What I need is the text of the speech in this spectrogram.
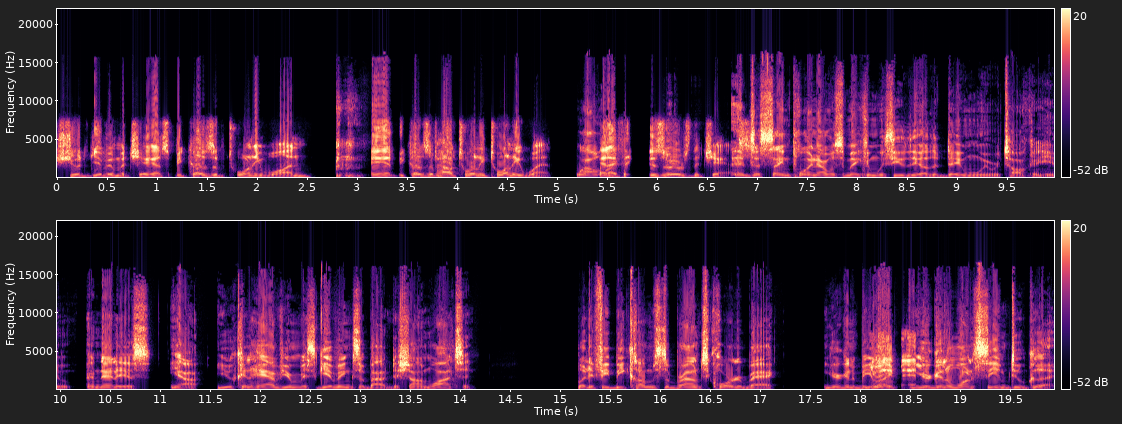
should give him a chance because of 21 and because of how 2020 went. well And I think he deserves the chance. It's the same point I was making with you the other day when we were talking, Hugh. And that is, yeah, you can have your misgivings about Deshaun Watson. But if he becomes the Browns quarterback, you're going to be You like, ain't- you're going to want to see him do good.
